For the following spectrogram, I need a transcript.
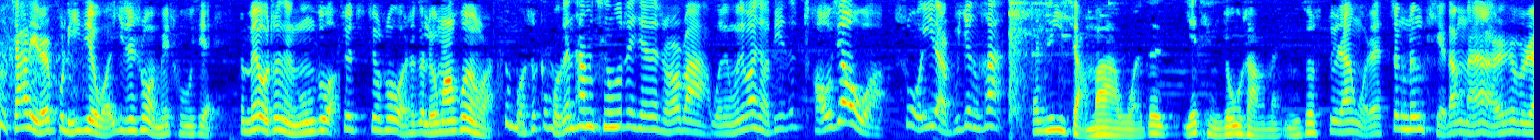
我家里人不理解我，一直说我没出息，这没有正经工作，就就说我是个流氓混混。就我是跟我跟他们倾诉这些的时候吧，我我那帮小弟他嘲笑我说我一点不硬汉。但是一想吧，我这也挺忧伤的。你说虽然我这铮铮铁当男儿，是不是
